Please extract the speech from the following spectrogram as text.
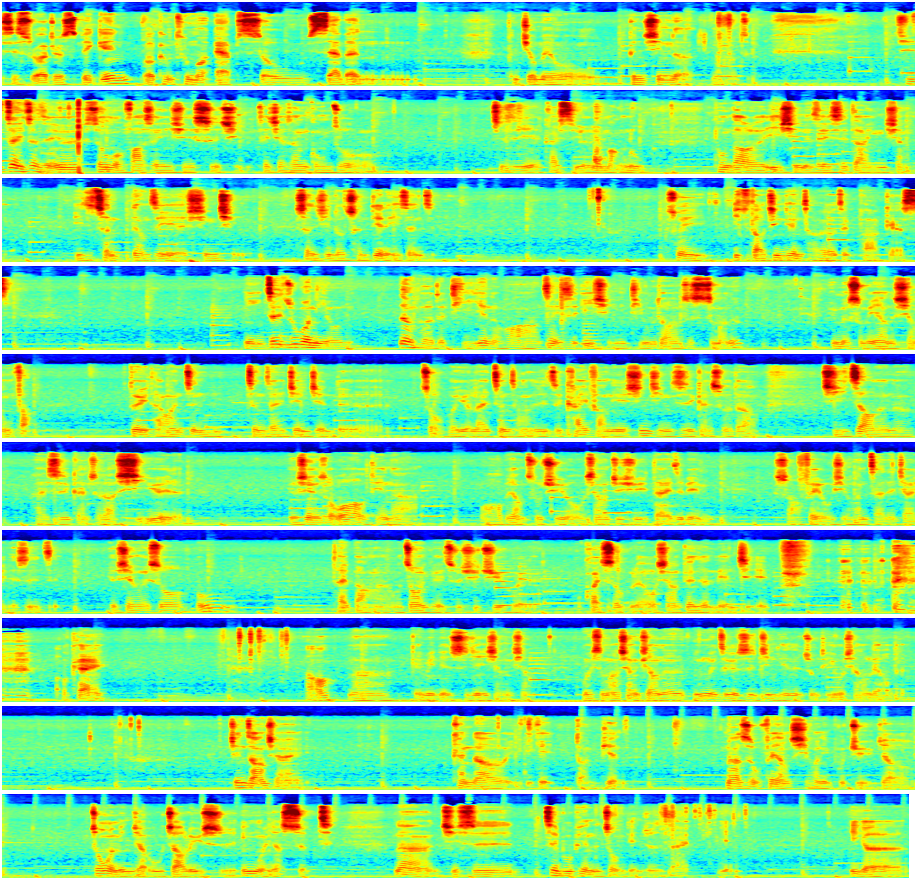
this is Roger speaking. Welcome to my episode seven. 很久没有更新了，那这其实这一阵子因为生活发生一些事情，再加上工作，其实也开始越来越忙碌，碰到了疫情的这一次大影响，一直沉让自己的心情、身心都沉淀了一阵子，所以一直到今天才会有这个 podcast。你这如果你有任何的体验的话，这一次疫情你体悟到的是什么呢？有没有什么样的想法？对于台湾正正在渐渐的走回原来正常的日子，开放，你的心情是感受到急躁的呢，还是感受到喜悦的？有些人说：“哇，天哪，我好不想出去哦，我想要继续待在这边耍废，我喜欢宅在家里的日子。”有些人会说：“哦。”太棒了！我终于可以出去聚会了，我快受不了，我想要跟人连接。OK，好，那给你一点时间想想，为什么要想想呢？因为这个是今天的主题，我想要聊的。今天早上起来看到一个短片，那是我非常喜欢的一部剧，叫中文名叫《无照律师》，英文叫《Suit》。那其实这部片的重点就是在演一个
